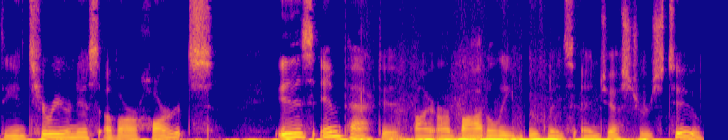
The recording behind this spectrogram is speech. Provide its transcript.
the interiorness of our hearts is impacted by our bodily movements and gestures too.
